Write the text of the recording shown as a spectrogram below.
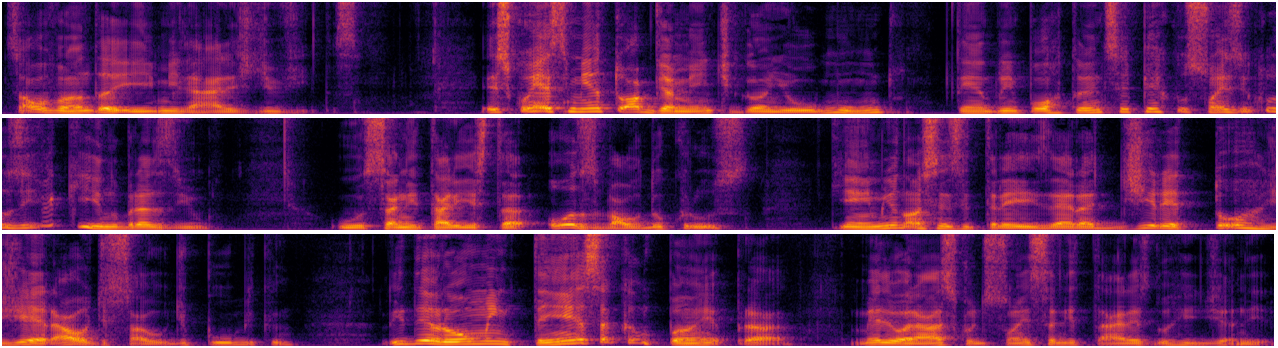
salvando aí milhares de vidas. Esse conhecimento obviamente ganhou o mundo, tendo importantes repercussões inclusive aqui no Brasil. O sanitarista Oswaldo Cruz, que em 1903 era diretor-geral de saúde pública, liderou uma intensa campanha para melhorar as condições sanitárias do Rio de Janeiro.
